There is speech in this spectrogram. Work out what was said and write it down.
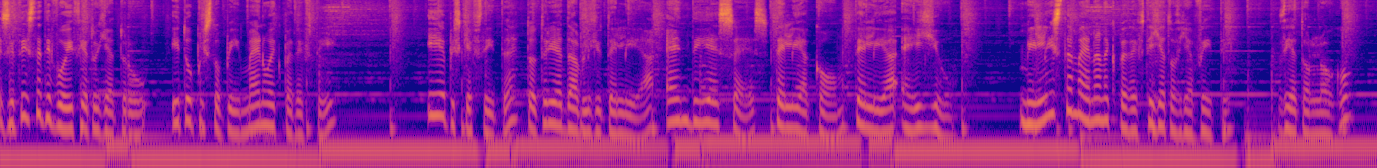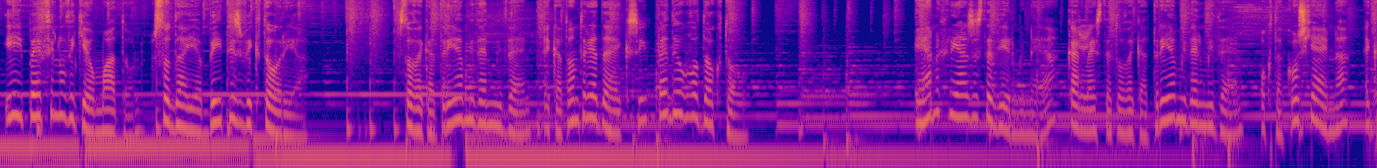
Ζητήστε τη βοήθεια του γιατρού ή του πιστοποιημένου εκπαιδευτή ή επισκεφτείτε το www.ndss.com.au. Μιλήστε με έναν εκπαιδευτή για το διαβήτη, διαιτολόγο ή υπεύθυνο δικαιωμάτων στο Diabetes Victoria στο 1300 136 588. Εάν χρειάζεστε διερμηνέα, καλέστε το 1300 801 164.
